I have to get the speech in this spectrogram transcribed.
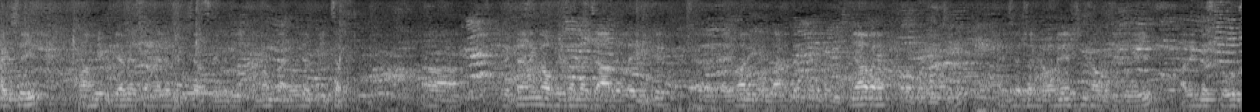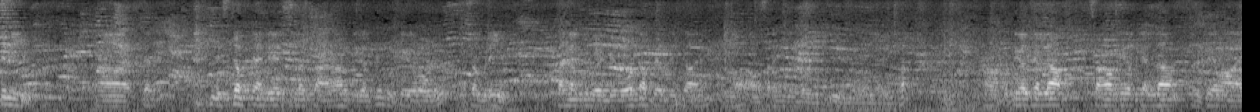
ആഴ്ചയിൽ മാഹി വിദ്യാഭ്യാസ മേലധ്യക്ഷ Shrimati M M Manoja teacher returning ഓഫീസറിന്റെ ചാർജുകൾ എനിക്ക് കൈമാറിക്കൊണ്ടാണ് തെരഞ്ഞെടുപ്പ് വിജ്ഞാപനം പുറപ്പെടുവിച്ചത്. അതിനുശേഷം നോമിനേഷൻ സമർപ്പിക്കുകയും അതിന്റെ സ്ക്രൂട്ടിനിയും ലിസ്റ്റ് ഓഫ് കാൻഡിഡേറ്റ്സുള്ള സ്ഥാനാർത്ഥികൾക്ക് കുട്ടികളോട് അസംബ്ലിയിൽ തങ്ങൾക്ക് വേണ്ടി വോട്ട് അഭ്യർത്ഥിക്കാനും ഉള്ള അവസരങ്ങൾ ഒരുക്കിയിരുന്നു വെള്ളിയാഴ്ച കുട്ടികൾക്കെല്ലാം സ്ഥാനാർത്ഥികൾക്കെല്ലാം കൃത്യമായ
